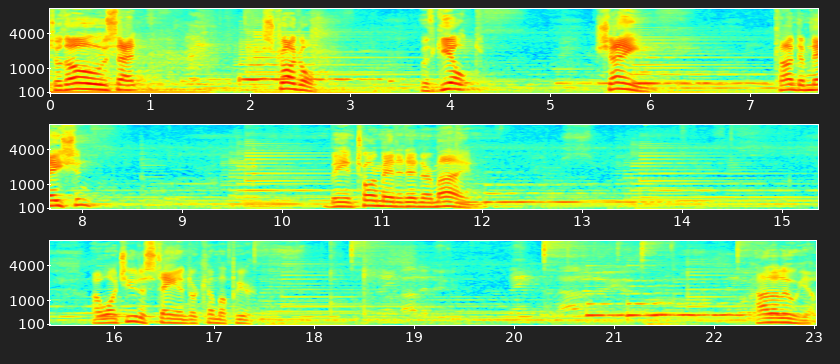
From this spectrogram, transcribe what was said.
To those that struggle with guilt, shame, condemnation, being tormented in their mind, I want you to stand or come up here. Hallelujah.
